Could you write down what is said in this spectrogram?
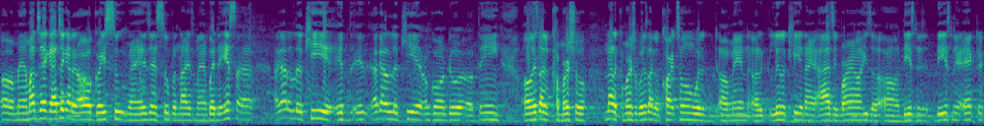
Oh man, my jacket, I just got an all gray suit, man. It's just super nice, man. But in the inside, I got a little kid. It, it, I got a little kid. I'm going to do a, a thing. Uh, it's like a commercial. Not a commercial, but it's like a cartoon with a man, a little kid named Isaac Brown. He's a uh, Disney Disney actor.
